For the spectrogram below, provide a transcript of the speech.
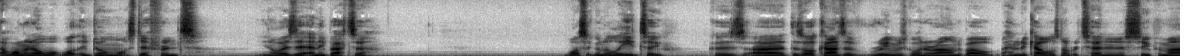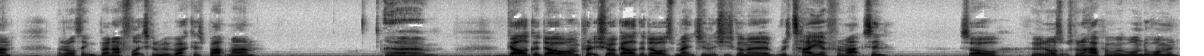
I want to know what, what they've done, what's different. You know, is it any better? What's it going to lead to? because uh, there's all kinds of rumours going around about Henry Cavill's not returning as Superman. I don't think Ben Affleck's going to be back as Batman. Um, Gal Gadot, I'm pretty sure Gal Gadot's mentioned that she's going to retire from acting. So who knows what's going to happen with Wonder Woman?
